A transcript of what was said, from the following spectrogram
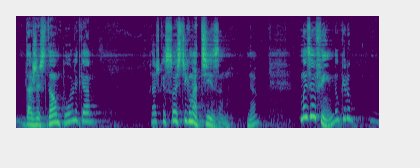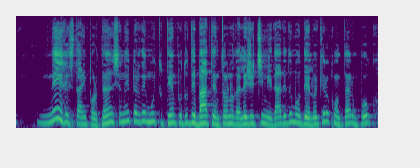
da gestão pública, acho que só estigmatizam. Né? Mas, enfim, não quero nem restar importância, nem perder muito tempo do debate em torno da legitimidade do modelo. Eu quero contar um pouco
